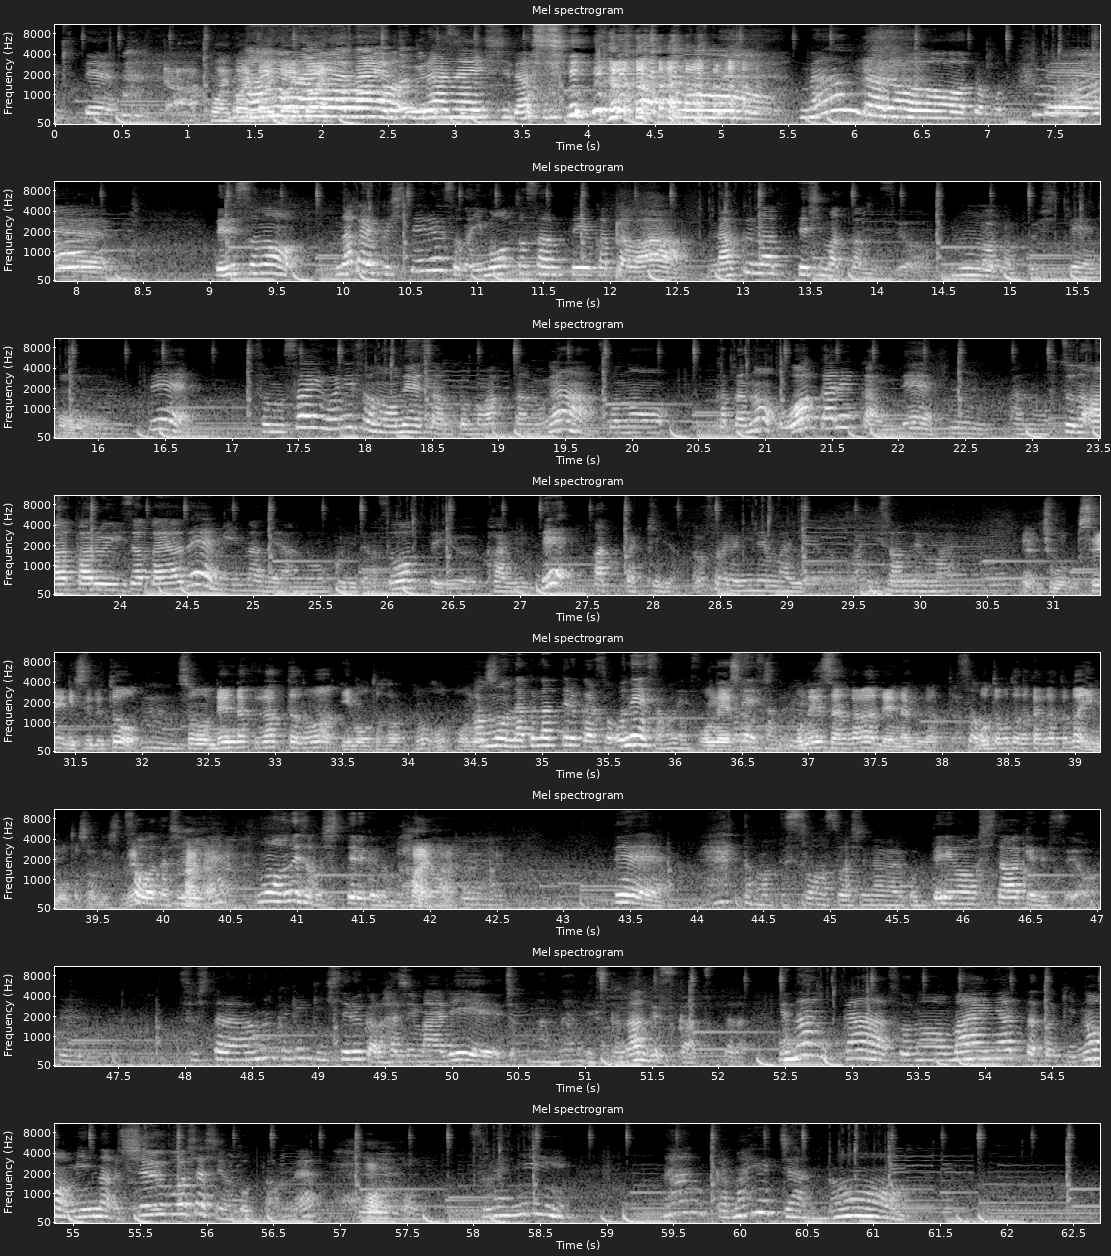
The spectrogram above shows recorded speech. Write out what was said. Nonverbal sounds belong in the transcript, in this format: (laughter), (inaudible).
って来て。いやー怖い怖い怖い怖い怖い。占い師だし。なんだろうと思って。でその仲良くしてるその妹さんっていう方は亡くなってしまったんですよ、うん。若くして。でその最後にそのお姉さんとも会ったのがその方のお別れ会であの普通の明るい居酒屋でみんなであの送り出そうっていう会で会ったきりだったの。それが2年前ぐらいだった23年前。えちょっと整理すると、うん。その連絡があったのは妹さんのおお姉さん。あもう亡くなってるからそうお姉さんお姉さん。お姉さんですね。おお姉さんから連絡があった。もともと仲良かったのは妹さんですね。そう私はね、はいはいはいもうお姉さんも知ってるけども。はいはい。でえっと思ってそわそわしながらこう電話をしたわけですよ。そしたら「あなんか元気にしてる?」から始まり「ちょっとな何ですか何ですか?」っつったら「いやなんかその前に会った時のみんなの集合写真を撮ったのね。はあはそれになんかまゆちゃんの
